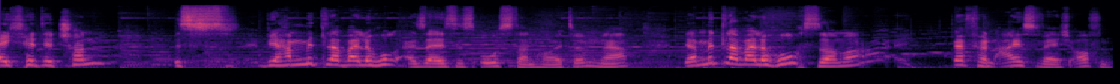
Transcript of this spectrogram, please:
Ich hätte jetzt schon... Ist, wir haben mittlerweile Hoch... Also es ist Ostern heute, ja. Wir haben mittlerweile Hochsommer. Wer für ein Eis wäre ich offen.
